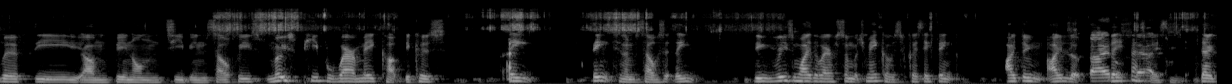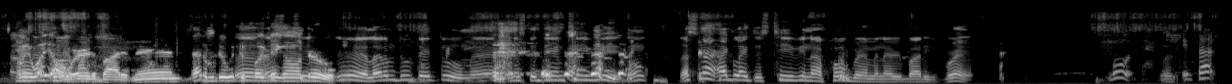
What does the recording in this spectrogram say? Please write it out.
with the um being on TV and selfies, most people wear makeup because they think to themselves that they the reason why they wear so much makeup is because they think I don't I look Societal they, that's status. basically they're, I mean, why they're- y'all worried about it, man? Let them do what the Yeah, fuck they gonna ju- do. Yeah, let them do what they do, man. And it's the damn TV. Don't let's not act like this TV not programming everybody's brain. Well, it, that's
